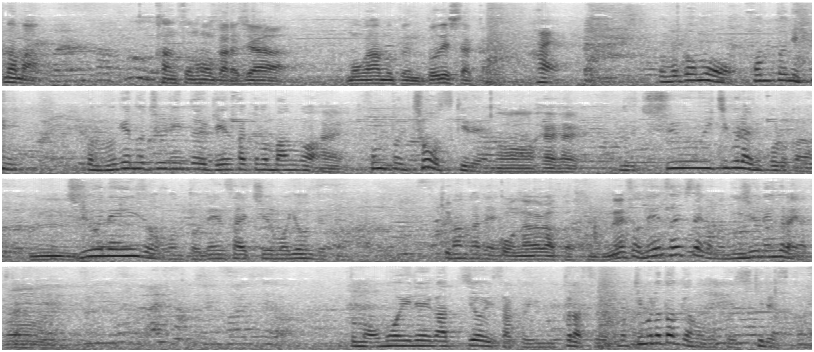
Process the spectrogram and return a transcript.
まあまあ感想の方からじゃあモガハム君どうでしたか？はい。僕はもう本当に この「無限の住人」という原作の漫画ははい。本当に超好きで、ああはいはい。中1ぐらいの頃から、ん。10年以上本当連載中も読んでた漫画で。結構長かったですもんね。そう連載自体がもう20年ぐらいやってた。ん。で、とまあ思い入れが強い作品プラス、まあ、木村拓哉も僕好きですから、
